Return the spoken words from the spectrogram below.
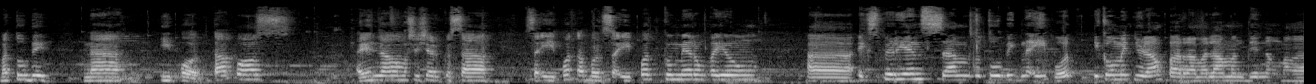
matubig na ipot. Tapos, ayun lang ang masishare ko sa sa ipot, about sa ipot. Kung meron kayong ah, experience sa matutubig na ipot, i-comment nyo lang para malaman din ng mga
